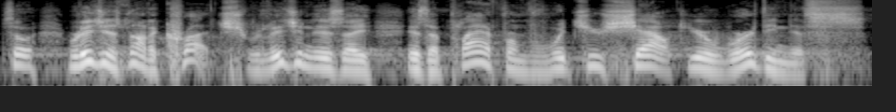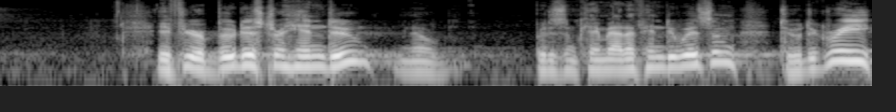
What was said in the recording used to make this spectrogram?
So, religion is not a crutch, religion is a, is a platform from which you shout your worthiness if you're a Buddhist or Hindu, you know, Buddhism came out of Hinduism to a degree,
